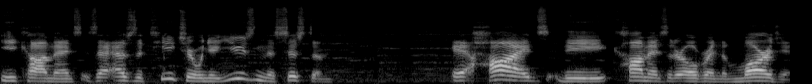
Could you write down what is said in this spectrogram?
e-comments is that as the teacher, when you're using the system, it hides the comments that are over in the margin.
